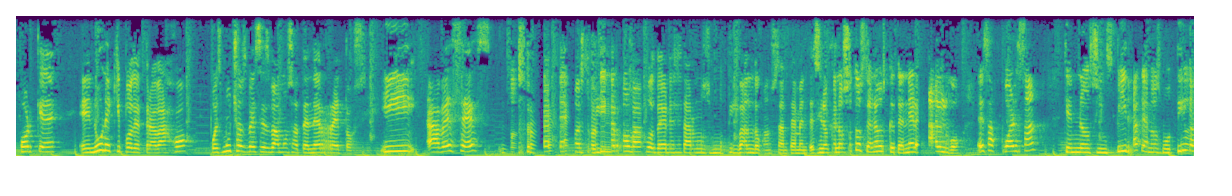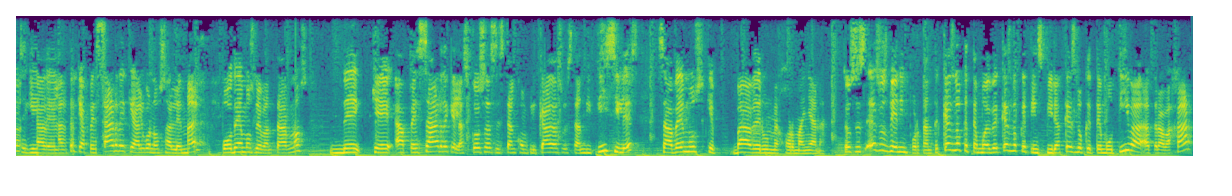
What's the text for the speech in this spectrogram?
porque en un equipo de trabajo pues muchas veces vamos a tener retos. Y a veces nuestro, nuestro líder no va a poder estarnos motivando constantemente, sino que nosotros tenemos que tener algo, esa fuerza que nos inspira, que nos motiva a seguir adelante, que a pesar de que algo nos sale mal, podemos levantarnos, de que a pesar de que las cosas están complicadas o están difíciles, sabemos que va a haber un mejor mañana. Entonces, eso es bien importante. ¿Qué es lo que te mueve? ¿Qué es lo que te inspira? ¿Qué es lo que te motiva a trabajar?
